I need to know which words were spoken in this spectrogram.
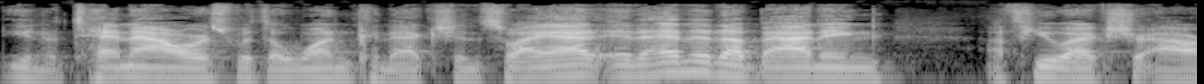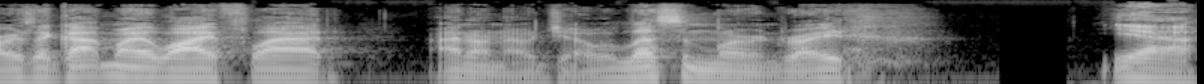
you know, 10 hours with a one connection. So I add, it ended up adding a few extra hours. I got my lie flat. I don't know, Joe. Lesson learned, right? Yeah,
